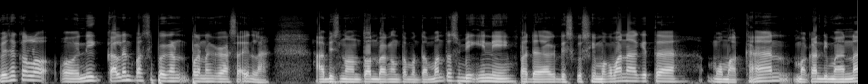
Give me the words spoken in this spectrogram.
biasanya kalau oh ini kalian pasti pernah pernah ngerasain lah. Abis nonton bareng teman-teman terus ini pada diskusi mau ke mana kita? Mau makan makan di mana?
